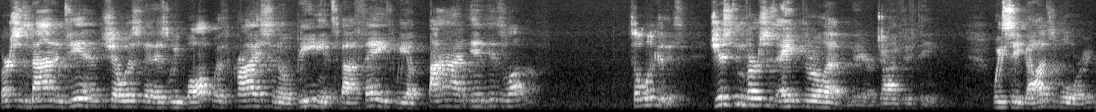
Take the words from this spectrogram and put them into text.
Verses 9 and 10 show us that as we walk with Christ in obedience by faith, we abide in His love. So look at this. Just in verses 8 through 11 there, John 15, we see God's glory,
